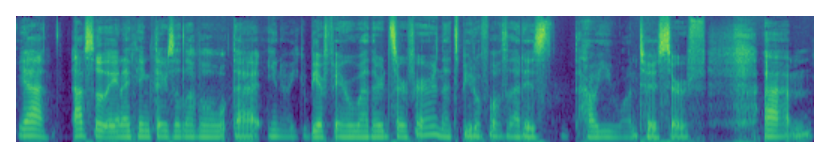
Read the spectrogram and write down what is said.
Yeah, absolutely. And I think there's a level that, you know, you could be a fair weathered surfer and that's beautiful if that is how you want to surf. Um,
